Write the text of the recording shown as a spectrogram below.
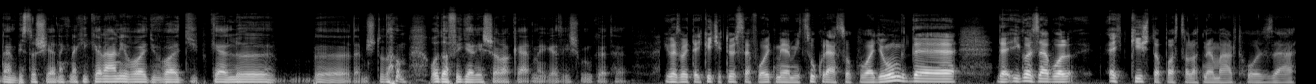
nem biztos, hogy ennek neki kell állni, vagy, vagy kellő, nem is tudom, odafigyeléssel akár még ez is működhet. Igazából itt egy kicsit összefolyt, mert mi cukrászok vagyunk, de, de igazából egy kis tapasztalat nem árt hozzá,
